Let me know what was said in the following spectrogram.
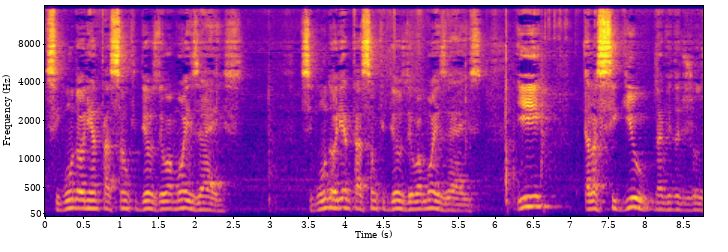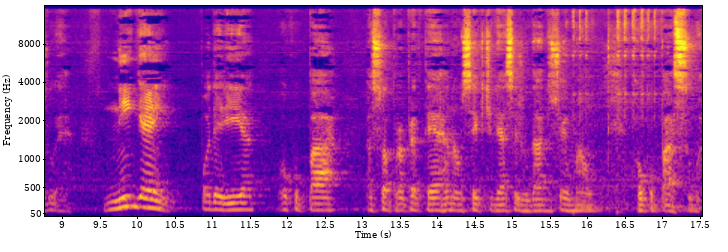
segundo a orientação que Deus deu a Moisés, segundo a orientação que Deus deu a Moisés, e ela seguiu na vida de Josué, ninguém poderia ocupar a sua própria terra, a não ser que tivesse ajudado o seu irmão a ocupar a sua.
